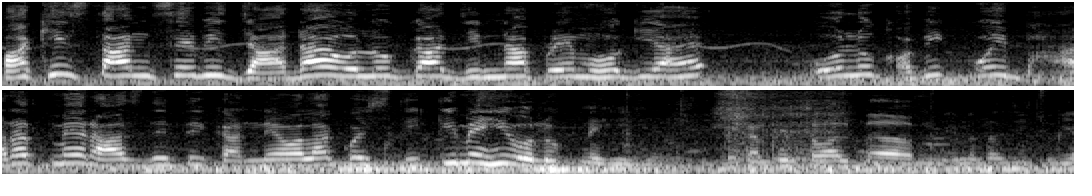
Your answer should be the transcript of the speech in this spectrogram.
पाकिस्तान से भी ज़्यादा वो लोग का जिन्ना प्रेम हो गया है। वो लोग अभी कोई भारत में राजनीति करने वाला कोई स्थिति में ही वो लोग नहीं है। तो सवाल जी चूँकि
